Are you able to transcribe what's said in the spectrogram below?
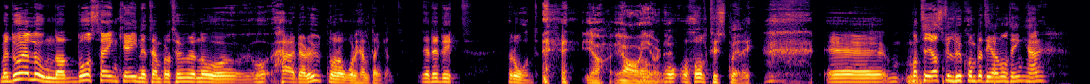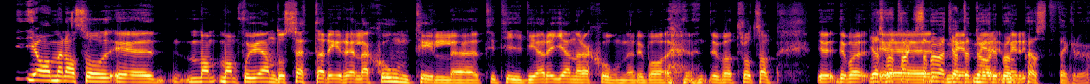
Men då är jag lugnad, då sänker jag innetemperaturen och, och härdar ut några år helt enkelt. Är det ditt råd? Ja, ja gör det. Och, och håll tyst med dig. Eh, Mattias, vill du komplettera någonting här? Ja, men alltså eh, man, man, får ju ändå sätta det i relation till, eh, till tidigare generationer. Det var, det var trots allt... Det, det var, jag ska vara tacksam över att jag inte dör i böldpest, tänker du?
